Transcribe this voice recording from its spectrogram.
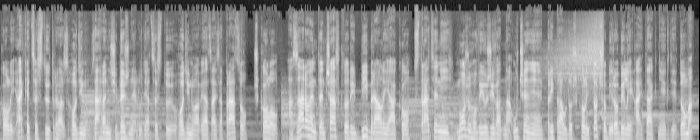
školy, aj keď cestujú treba z hodinu. V zahraničí bežne ľudia cestujú hodinu a viac aj za prácou, školou. A zároveň ten čas, ktorý by brali ako stratený, môžu ho využívať na učenie, prípravu do školy, to, čo by robili aj tak niekde doma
